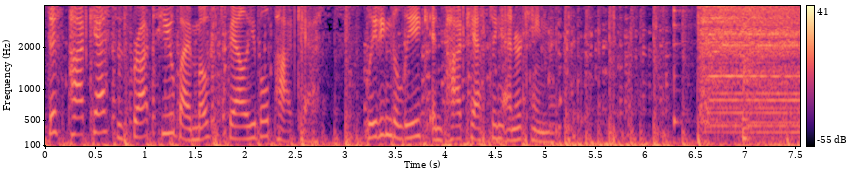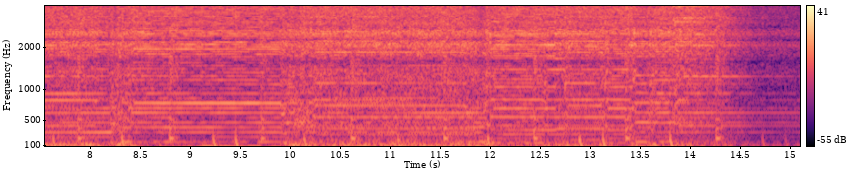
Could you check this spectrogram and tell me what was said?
This podcast is brought to you by Most Valuable Podcasts, leading the league in podcasting entertainment.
